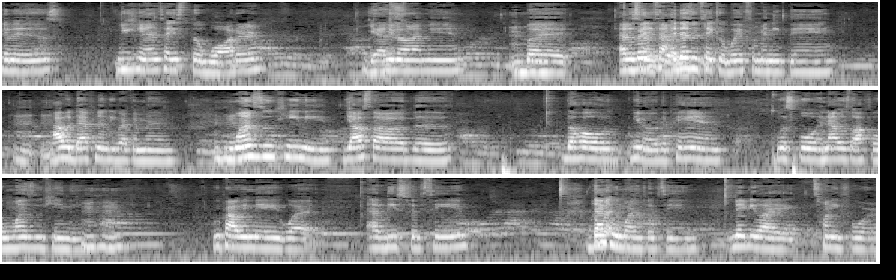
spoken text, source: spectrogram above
It is. You can taste the water. Yes. You know what I mean? Mm-hmm. But at the same time, it doesn't take away from anything. I would definitely recommend mm-hmm. one zucchini. Y'all saw the the whole, you know, the pan was full, and that was off of one zucchini. Mm-hmm. We probably made what, at least fifteen. Definitely more than fifteen. Maybe like twenty four.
